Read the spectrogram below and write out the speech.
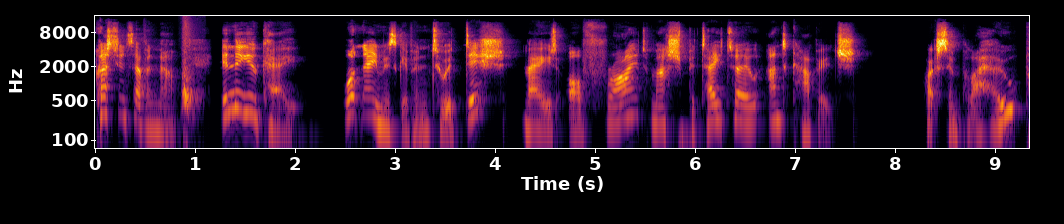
Question seven now. In the UK, what name is given to a dish made of fried mashed potato and cabbage? Quite simple, I hope.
